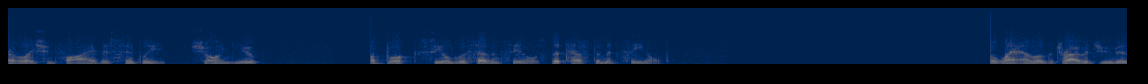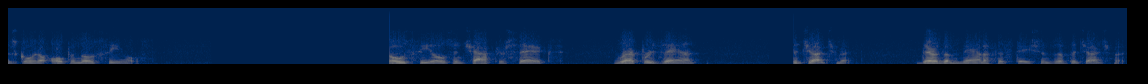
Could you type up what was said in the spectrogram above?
Revelation 5 is simply showing you a book sealed with seven seals, the Testament sealed. The Lamb of the tribe of Judah is going to open those seals. Those seals in chapter 6 represent the judgment. They're the manifestations of the judgment.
